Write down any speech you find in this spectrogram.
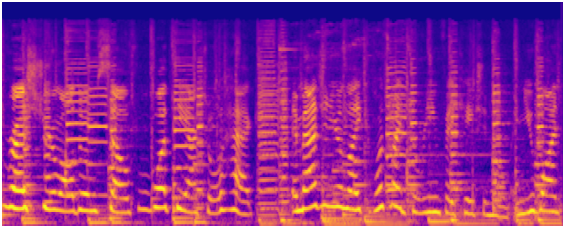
restroom all to himself. What the actual heck? Imagine you're like, what's my dream vacation home? And you want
